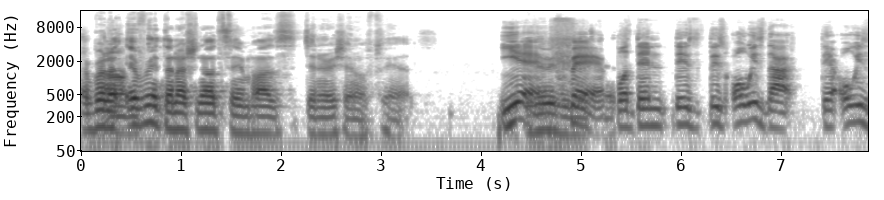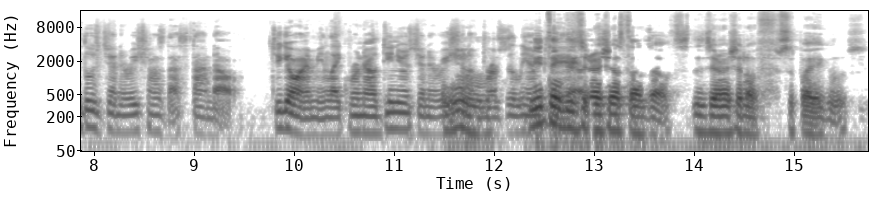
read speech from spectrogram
My brother, Um, every international team has generation of players. It's yeah, always the fair, but then there's there's always that there are always those generations that stand out. Do you get what I mean? Like Ronaldinho's generation of Ooh. Do Brazilian you think this players. generation stands out? This generation of Super Eagles?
